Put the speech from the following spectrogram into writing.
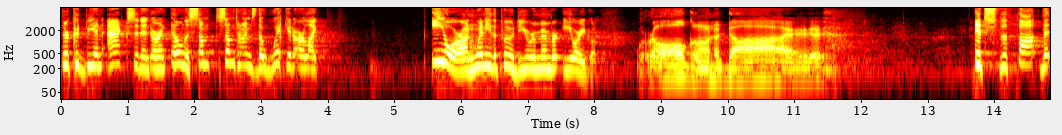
There could be an accident or an illness. Some, sometimes the wicked are like Eeyore on Winnie the Pooh. Do you remember Eeyore? You go, We're all gonna die. It's the thought that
